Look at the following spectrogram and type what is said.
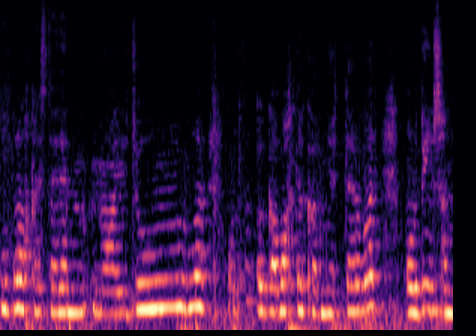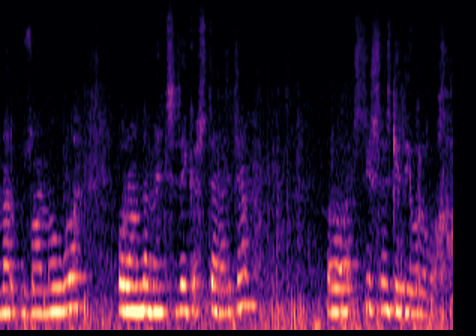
Burada xəstələr müalicə olunurlar. Orada ə, qabaqda kabinetlər var. Orada insanlar uzanırlar. Oranı da mən sizə göstərəcəm. İstəyirsiniz gedək ora baxaq.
